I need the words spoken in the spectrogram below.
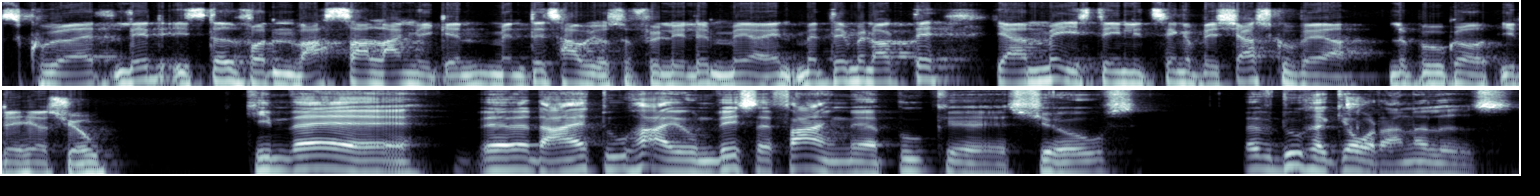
Skulle jeg lidt, i stedet for at den var så lang igen, men det tager vi jo selvfølgelig lidt mere ind. Men det er nok det, jeg er mest egentlig tænker, hvis jeg skulle være Le Booker i det her show. Kim, hvad, hvad er dig? Du har jo en vis erfaring med at booke øh, shows. Hvad vil du have gjort anderledes?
